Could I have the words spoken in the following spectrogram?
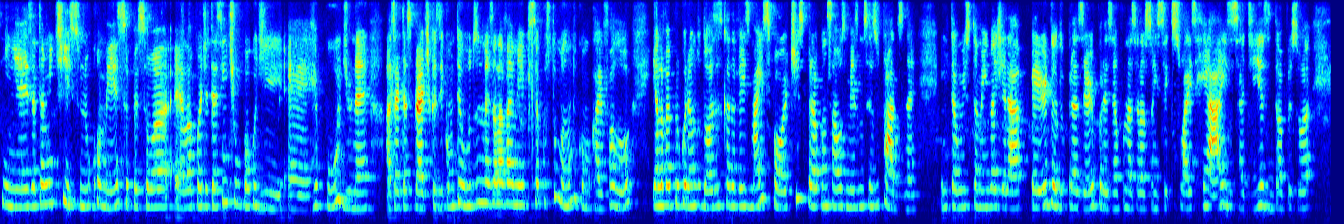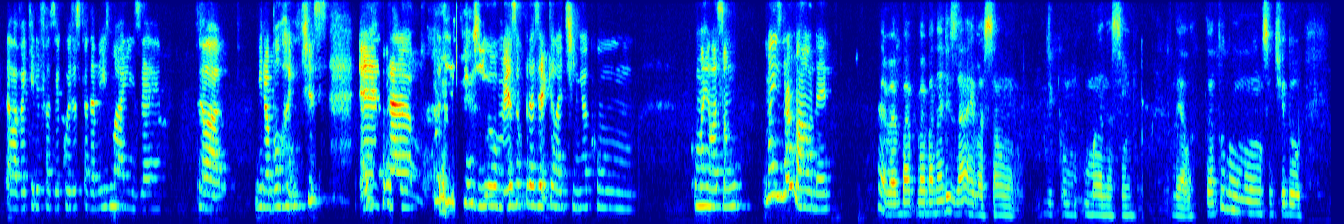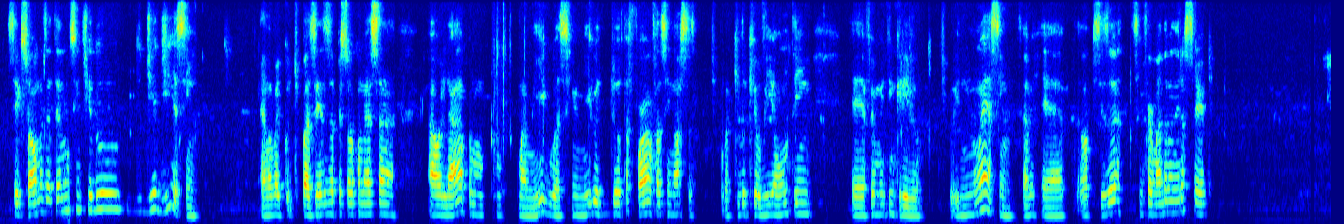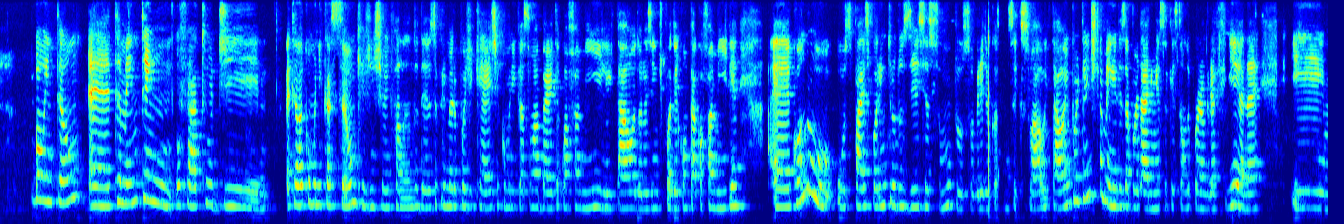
Sim, é exatamente isso. No começo, a pessoa ela pode até sentir um pouco de é, repúdio, né, a certas práticas e conteúdos, mas ela vai meio que se acostumando, como o Caio falou, e ela vai procurando doses cada vez mais fortes para alcançar os mesmos resultados, né? Então, isso também vai gerar perda do prazer, por exemplo, nas relações sexuais reais e sadias. Então, a pessoa ela vai querer fazer coisas cada vez mais, é, sei lá, mirabolantes, é, para atingir o mesmo prazer que ela tinha com com uma relação mais normal, né? É, vai, vai banalizar a relação de, humana, assim, dela. Tanto num, num, sentido sexual, mas até num sentido do dia a dia, assim. Ela vai, tipo, às vezes a pessoa começa a olhar para um, um, amigo, assim, um amigo de outra forma, fala assim, nossa, tipo, aquilo que eu vi ontem é, foi muito incrível. Tipo, e não é assim, sabe? É, ela precisa se informar da maneira certa. Bom, então, é, também tem o fato de aquela comunicação que a gente vem falando desde o primeiro podcast, a comunicação aberta com a família e tal, adolescente poder contar com a família. É, quando os pais forem introduzir esse assunto sobre educação sexual e tal, é importante também eles abordarem essa questão da pornografia, né? E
